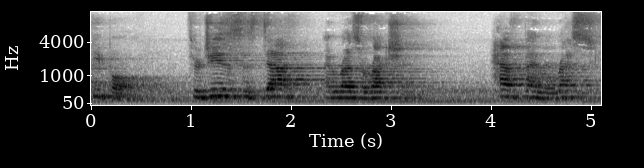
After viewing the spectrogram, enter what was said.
people, through Jesus' death and resurrection, have been rescued.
